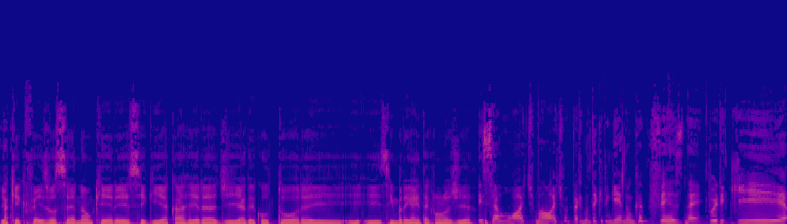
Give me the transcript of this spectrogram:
e o que que fez você não querer seguir a carreira de agricultora e, e, e se embrenhar em tecnologia? Isso é um ótimo, uma ótima pergunta que ninguém nunca me fez, né? Porque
